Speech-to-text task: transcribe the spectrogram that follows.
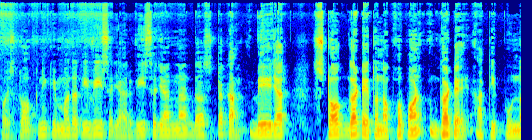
હવે સ્ટોકની કિંમત હતી વીસ હજાર. વીસ હજારના દસ ટકા. બે હજાર સ્ટોક ઘટે તો નફો પણ ઘટે. આથી પુનઃ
